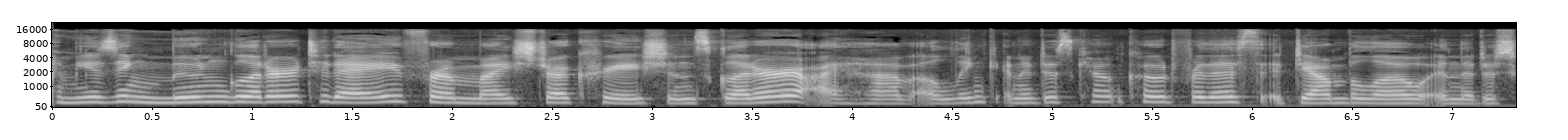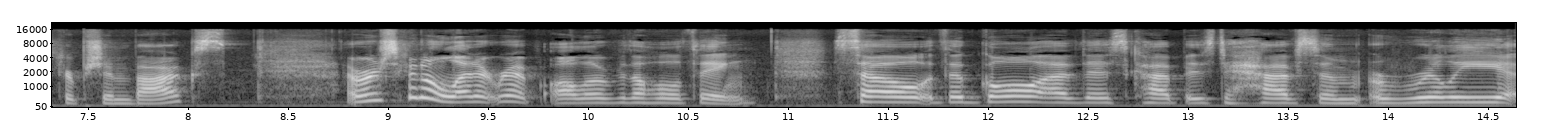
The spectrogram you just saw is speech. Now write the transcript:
I'm using Moon Glitter today from Maestra Creations Glitter. I have a link and a discount code for this down below in the description box. And we're just going to let it rip all over the whole thing. So the goal of this cup is to have some really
